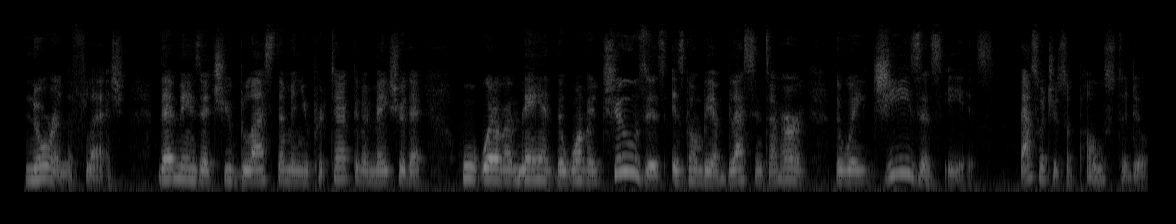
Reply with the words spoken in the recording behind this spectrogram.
nor in the flesh. That means that you bless them and you protect them and make sure that who, whatever man the woman chooses is going to be a blessing to her the way Jesus is. That's what you're supposed to do.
